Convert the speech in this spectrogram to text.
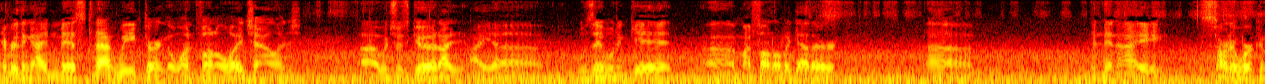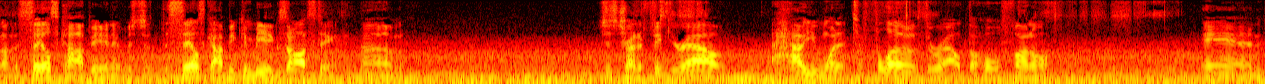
everything I had missed that week during the one funnel away challenge, uh, which was good. I, I was able to get my funnel together, uh, and then I started working on the sales copy, and it was just the sales copy can be exhausting. Um, just trying to figure out how you want it to flow throughout the whole funnel, and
